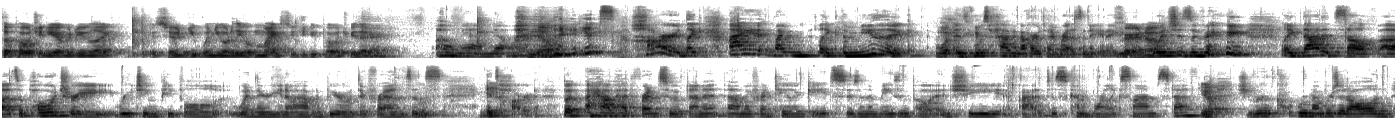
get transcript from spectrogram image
the poetry, do you ever do like so you, when you go to the open mics, did you do poetry there? Oh man, no. No? it's hard. Like I, my like the music was, was having a hard time resonating. Fair enough. Which is a very like that itself. Uh, so poetry reaching people when they're you know having a beer with their friends. It's it's hard. But I have had friends who have done it. Uh, my friend Taylor Gates is an amazing poet, and she uh, does kind of more like slam stuff. Yeah. She rec- remembers it all, and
